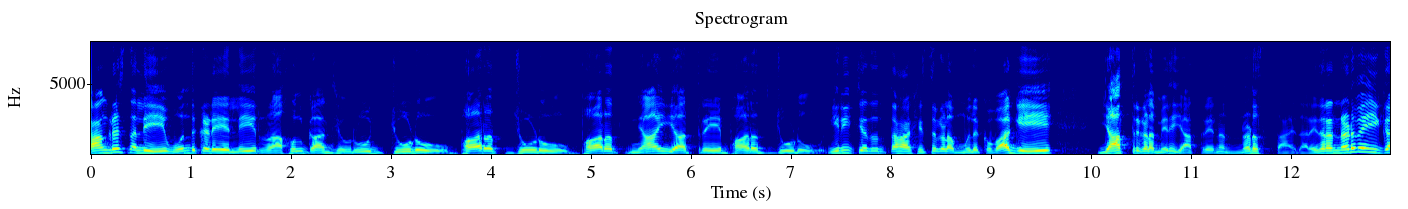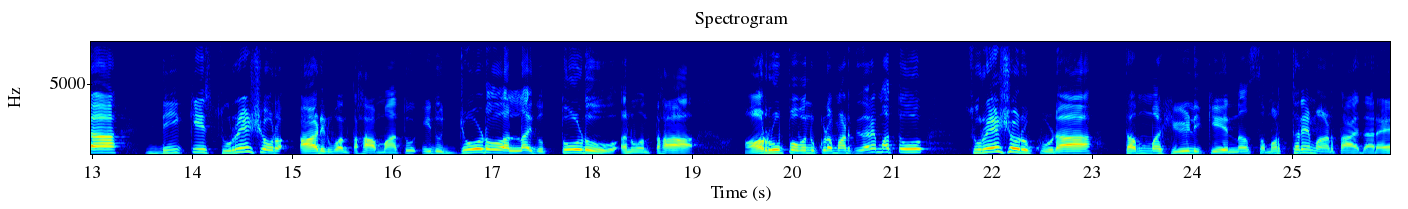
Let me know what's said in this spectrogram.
ಕಾಂಗ್ರೆಸ್ನಲ್ಲಿ ಒಂದು ಕಡೆಯಲ್ಲಿ ರಾಹುಲ್ ಗಾಂಧಿಯವರು ಜೋಡೋ, ಭಾರತ್ ಜೋಡೋ, ಭಾರತ್ ನ್ಯಾಯ ಯಾತ್ರೆ, ಭಾರತ್ ಜೋಡೋ ಈ ರೀತಿಯಾದಂತಹ ಹೆಸರುಗಳ ಮೂಲಕವಾಗಿ ಯಾತ್ರೆಗಳ ಮೇಲೆ ಯಾತ್ರೆಯನ್ನು ನಡೆಸ್ತಾ ಇದ್ದಾರೆ. ಇದರ ನಡುವೆ ಈಗ ಡಿ ಕೆ ಸುರೇಶ್ ಅವರು ಆಡಿರುವಂತಹ ಮಾತು, ಇದು ಜೋಡೋ ಅಲ್ಲ, ಇದು ತೋಡು ಅನ್ನುವಂತಹ ಆರೋಪವನ್ನು ಕೂಡ ಮಾಡ್ತಿದ್ದಾರೆ. ಮತ್ತು ಸುರೇಶ್ ಅವರು ಕೂಡ ತಮ್ಮ ಹೇಳಿಕೆಯನ್ನು ಸಮರ್ಥನೆ ಮಾಡ್ತಾ ಇದ್ದಾರೆ.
